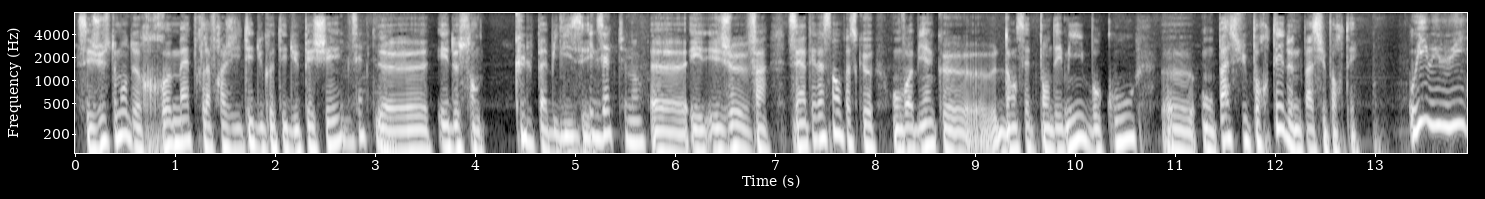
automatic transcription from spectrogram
c'est justement de remettre la fragilité du côté du péché euh, et de s'en culpabiliser. Exactement. Euh, et, et, je, enfin, c'est intéressant parce que on voit bien que dans cette pandémie, beaucoup euh, ont pas supporté de ne pas supporter. Oui, oui, oui.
